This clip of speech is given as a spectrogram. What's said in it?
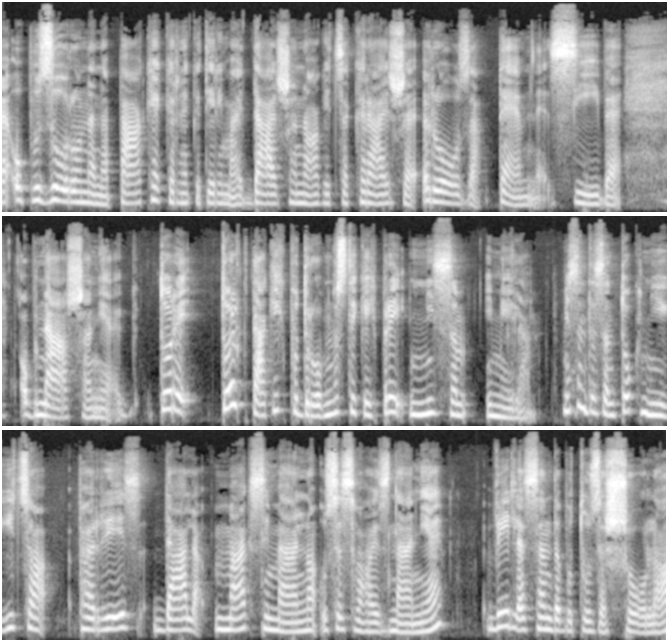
me opozoril na napake, ker nekateri imajo daljše nogice, krajše, roza, temne, sive, obnašanje. Torej, toliko takih podrobnosti, ki jih prej nisem imela. Mislim, da sem to knjigico pa res dala maksimalno vse svoje znanje. Vedela sem, da bo to za šolo,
